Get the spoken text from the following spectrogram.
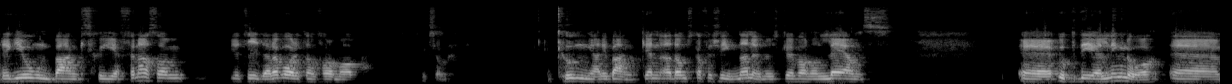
regionbankscheferna som ju tidigare varit en form av liksom, kungar i banken. Ja, de ska försvinna nu. Nu ska det vara någon länsuppdelning eh, då. Eh,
